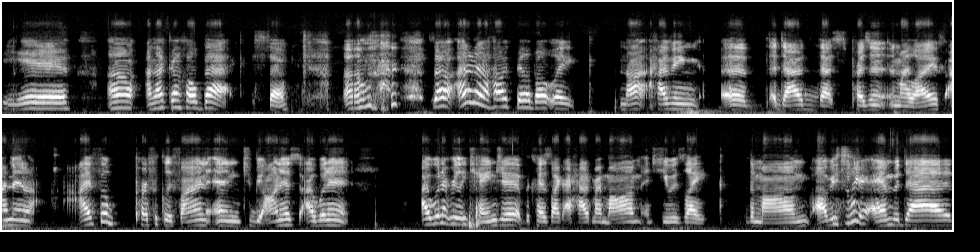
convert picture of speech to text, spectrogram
yeah, um, I'm not going to hold back. So, um, so I don't know how I feel about like not having a, a dad that's present in my life. I mean, I feel perfectly fine, and to be honest, I wouldn't. I wouldn't really change it because like I had my mom and she was like the mom obviously and the dad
